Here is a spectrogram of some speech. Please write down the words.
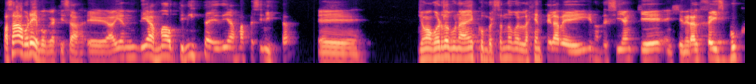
Pasaba por épocas, quizás. Eh, habían días más optimistas y días más pesimistas. Eh, yo me acuerdo que una vez conversando con la gente de la PDI nos decían que en general Facebook,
